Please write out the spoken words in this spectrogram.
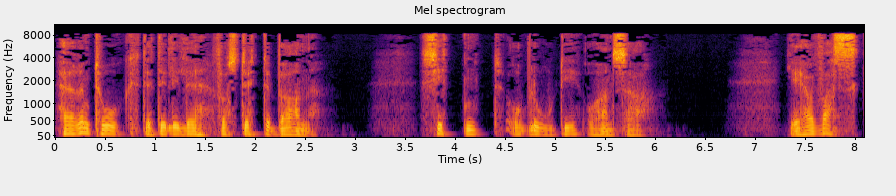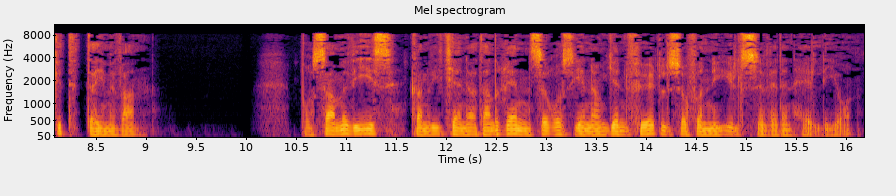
Herren tok dette lille forstøtte barnet, skittent og blodig, og han sa, Jeg har vasket deg med vann. På samme vis kan vi kjenne at han renser oss gjennom gjenfødelse og fornyelse ved Den hellige ånd.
